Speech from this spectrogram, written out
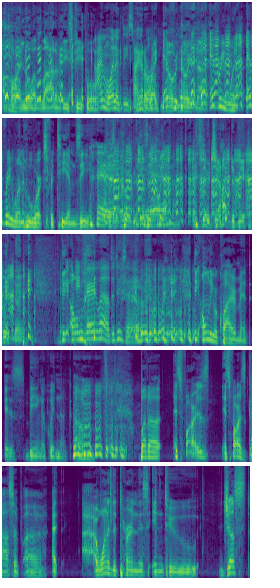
Oh, I know a lot of these people. I'm one of these. People. I gotta write. No, no, you're not. Everyone, everyone who works for TMZ Is a quidnunc. is a quidnunc. It's their job to be a quidnunc. They get paid very well to do so. the only requirement is being a quidnunc. Um, but uh, as far as as far as gossip, uh, I I wanted to turn this into just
